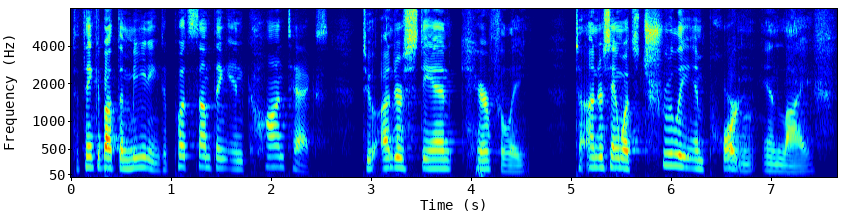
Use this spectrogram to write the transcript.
to think about the meaning, to put something in context, to understand carefully, to understand what's truly important in life.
